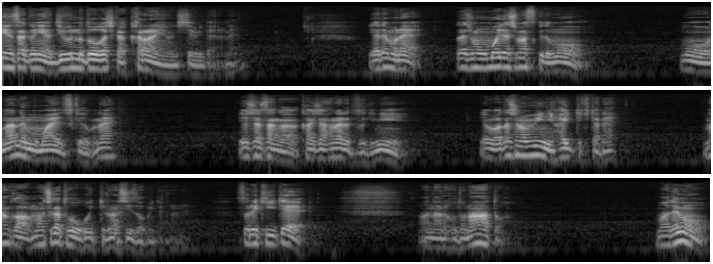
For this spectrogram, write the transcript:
検索には自分の動画しかかからないようにしてみたいなね。いやでもね私も思い出しますけどももう何年も前ですけどもね。吉田さんが会社離れた時にや私の耳に入ってきたね。なんか間違った方向行ってるらしいぞみたいなね。それ聞いてあなるほどなと。まあでも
